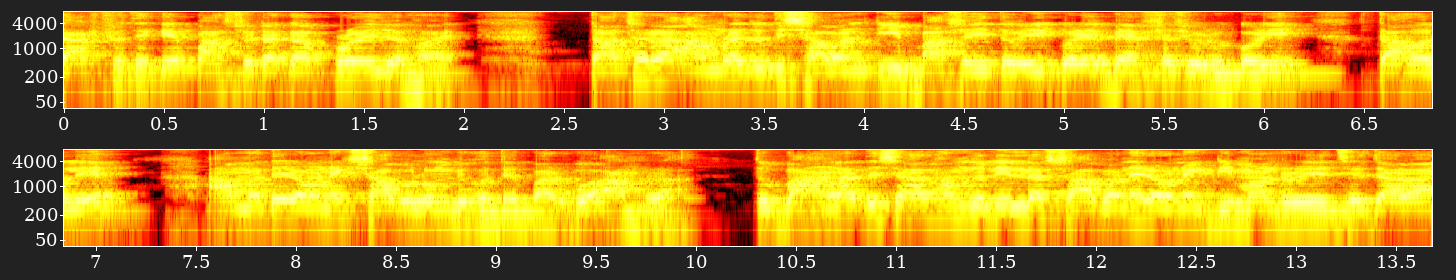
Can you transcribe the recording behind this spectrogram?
চারশো থেকে পাঁচশো টাকা প্রয়োজন হয়। তাছাড়া আমরা যদি সাবানটি বাসায় তৈরি করে ব্যবসা শুরু করি, তাহলে আমাদের অনেক স্বাবলম্বী হতে পারব আমরা। তো বাংলাদেশে আলহামদুলিল্লাহ সাবানের অনেক ডিমান্ড রয়েছে। যারা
